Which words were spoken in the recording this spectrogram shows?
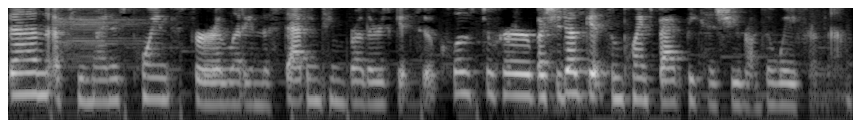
Then a few minus points for letting the Stabbington brothers get so close to her, but she does get some points back because she runs away from them.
